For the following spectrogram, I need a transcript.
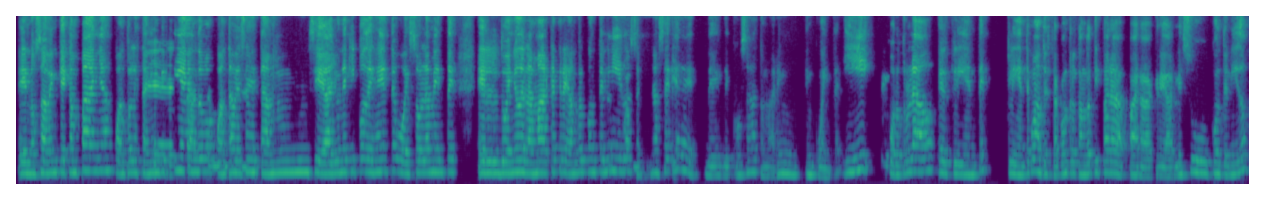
eh, no saben qué campañas, cuánto le están invirtiendo, cuántas veces están, si hay un equipo de gente o es solamente el dueño de la marca creando el contenido, o sea, una serie de, de, cosas a tomar en, en, cuenta. Y por otro lado, el cliente, cliente cuando te está contratando a ti para, para crearle su contenido,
